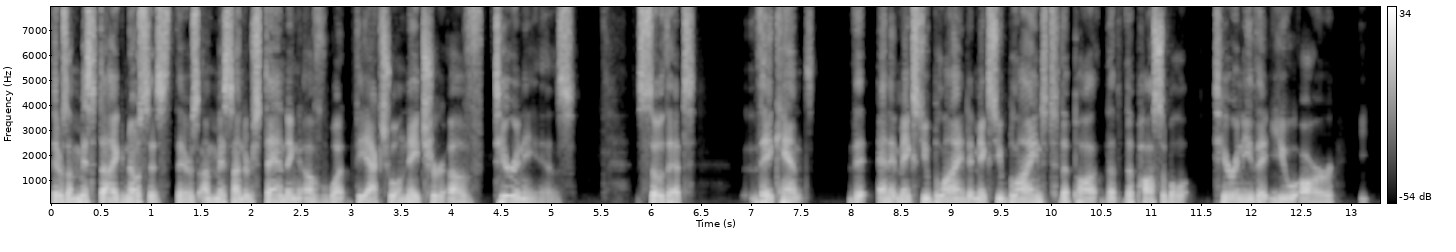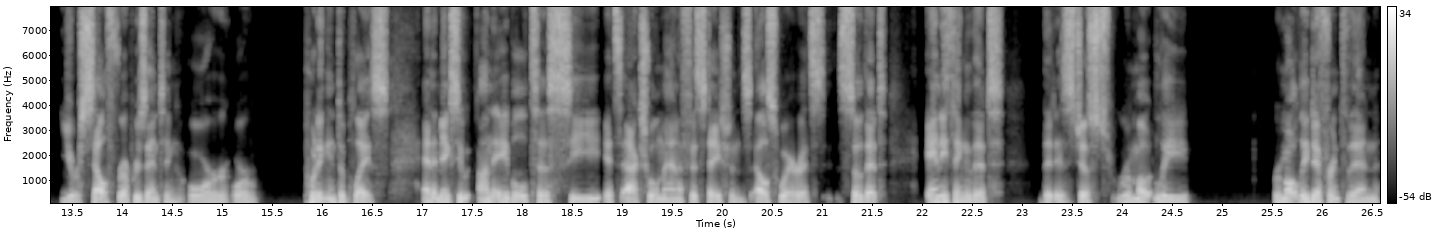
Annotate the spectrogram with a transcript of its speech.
there's a misdiagnosis, there's a misunderstanding of what the actual nature of tyranny is, so that they can't. The, and it makes you blind. It makes you blind to the, po- the the possible tyranny that you are yourself representing or or putting into place and it makes you unable to see its actual manifestations elsewhere it's so that anything that that is just remotely remotely different than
